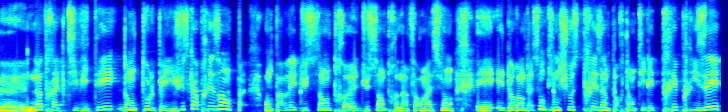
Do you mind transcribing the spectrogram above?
euh, notre activité dans tout le pays. Jusqu'à présent, on parlait du centre du centre d'information et, d'orientation, c'est une chose très importante. Il est très prisé.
